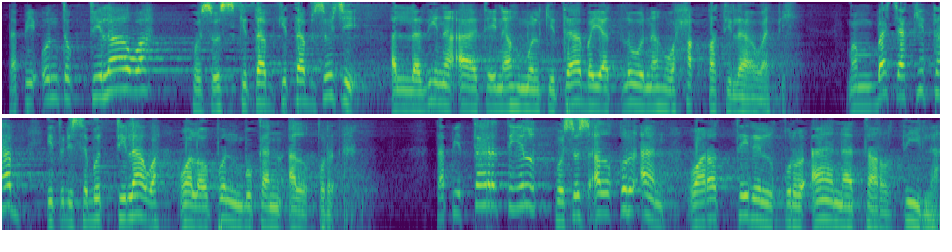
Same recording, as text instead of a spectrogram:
Tapi untuk tilawah, khusus kitab-kitab suci, alladzina atainahumul kitaba yatlunahu haqqa tilawati. Membaca kitab itu disebut tilawah walaupun bukan Al-Qur'an. Tapi tartil khusus Al-Qur'an, warattilil Qur'ana tartila.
